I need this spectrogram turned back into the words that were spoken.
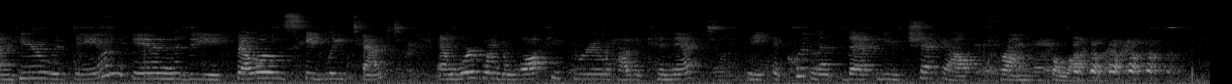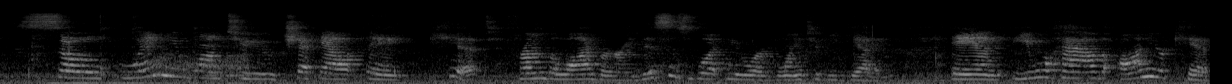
I'm here with Dan in the Fellows Higley tent, and we're going to walk you through how to connect the equipment that you check out from the library. So when you want to check out a kit from the library, this is what you are going to be getting. And you will have on your kit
